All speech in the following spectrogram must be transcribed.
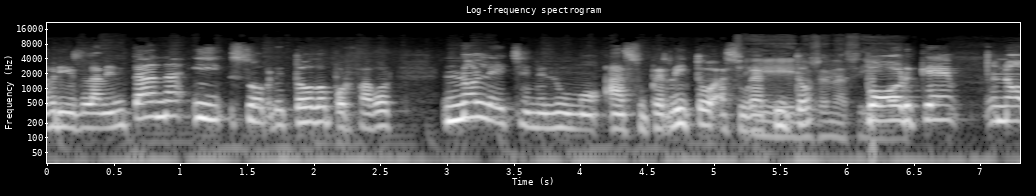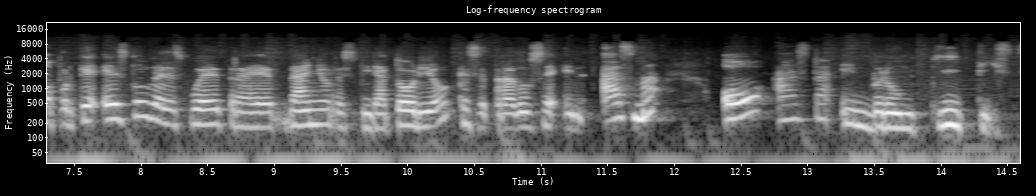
abrir la ventana y sobre todo, por favor, no le echen el humo a su perrito, a su gatito, porque no, porque esto les puede traer daño respiratorio que se traduce en asma o hasta en bronquitis.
